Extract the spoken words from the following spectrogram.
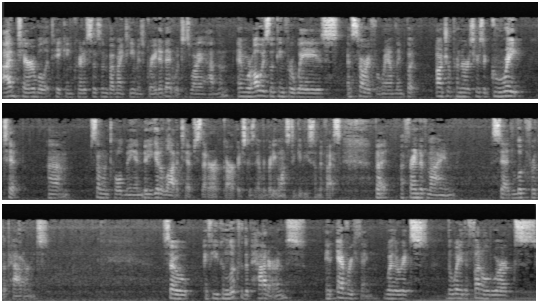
I'm terrible at taking criticism, but my team is great at it, which is why I have them. And we're always looking for ways. I'm sorry for rambling, but entrepreneurs, here's a great tip. Um, someone told me, and you get a lot of tips that are garbage because everybody wants to give you some advice. But a friend of mine said, look for the patterns. So if you can look for the patterns in everything, whether it's the way the funnel works,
